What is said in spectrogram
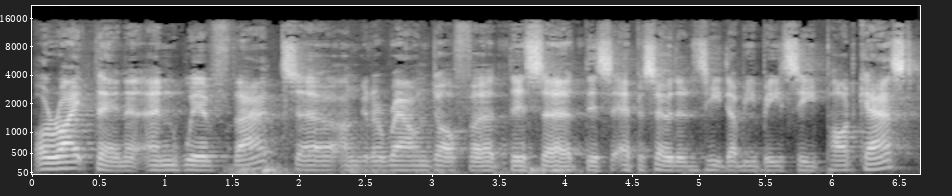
All right then, and with that, uh, I'm going to round off uh, this uh, this episode of the TWBC podcast.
